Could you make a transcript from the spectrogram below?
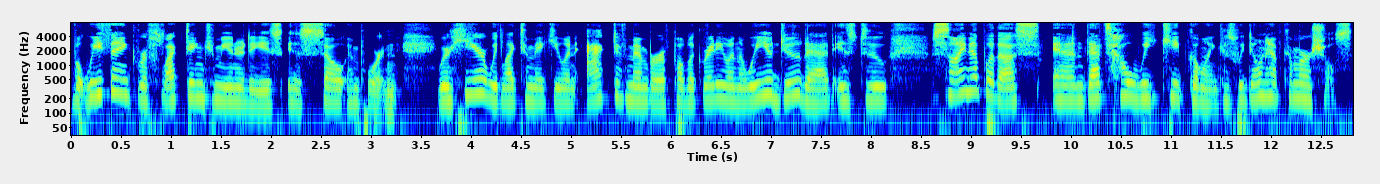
But we think reflecting communities is so important. We're here. We'd like to make you an active member of public radio. And the way you do that is to sign up with us. And that's how we keep going because we don't have commercials.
